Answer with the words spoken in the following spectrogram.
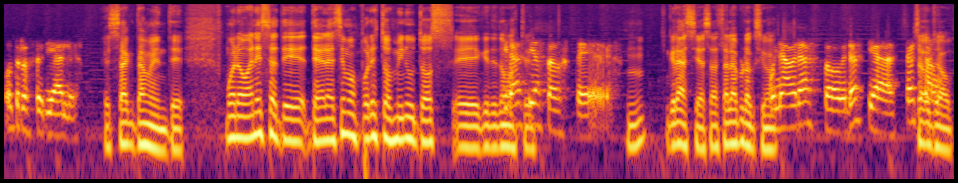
otros cereales. Exactamente. Bueno Vanessa te, agradecemos por estos minutos eh, que te tomaste. Gracias a ustedes. ¿Mm? gracias hasta la próxima. Un abrazo gracias. Chao chao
